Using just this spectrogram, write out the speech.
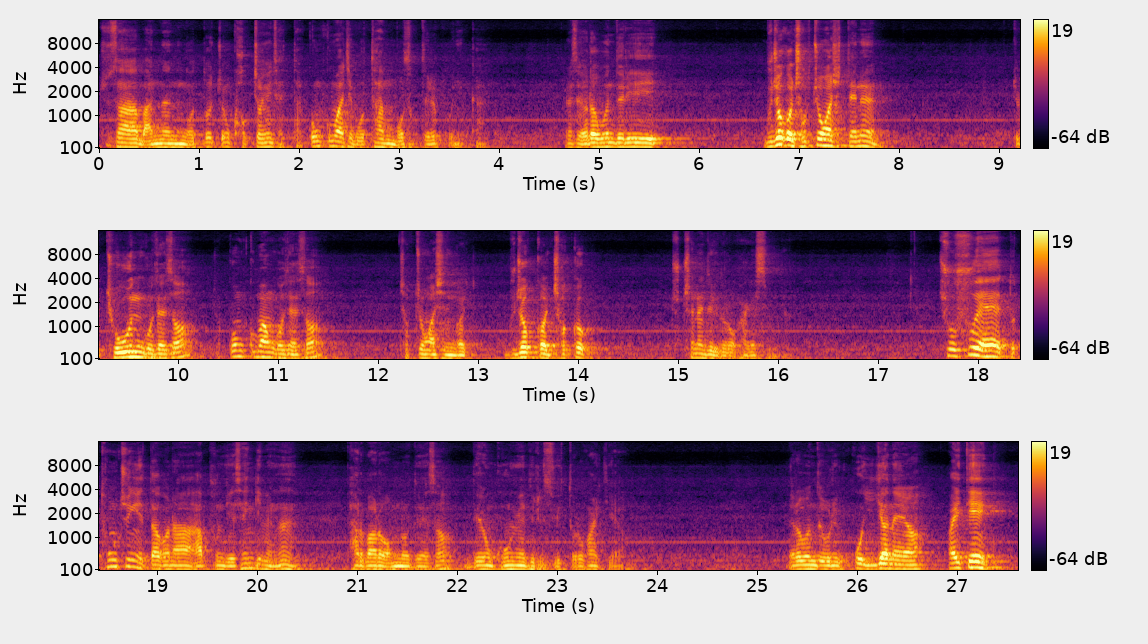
주사 맞는 것도 좀 걱정이 됐다. 꼼꼼하지 못한 모습들을 보니까. 그래서 여러분들이 무조건 접종하실 때는 좀 좋은 곳에서 좀 꼼꼼한 곳에서 접종하시는 걸 무조건 적극 추천해 드리도록 하겠습니다. 추후에 또 통증이 있다거나 아픈 게 생기면은 바로바로 업로드해서 내용 공유해 드릴 수 있도록 할게요. 여러분들 우리 꼭 이겨내요. 화이팅!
